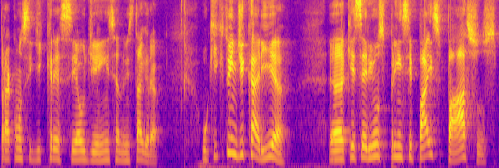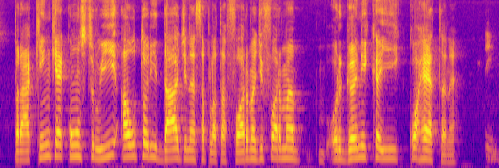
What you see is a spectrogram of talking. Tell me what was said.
para conseguir crescer a audiência no Instagram. O que, que tu indicaria eh, que seriam os principais passos para quem quer construir autoridade nessa plataforma de forma orgânica e correta, né? Sim.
